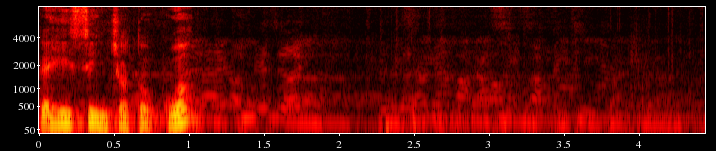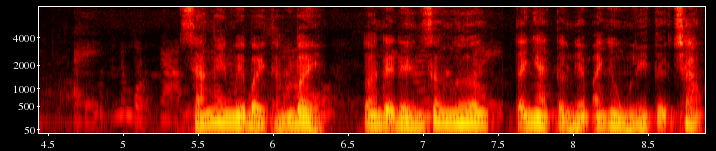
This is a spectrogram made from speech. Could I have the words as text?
đã hy sinh cho Tổ quốc. Sáng ngày 17 tháng 7, đoàn đã đến dân hương tại nhà tưởng niệm anh hùng Lý Tự Trọng,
